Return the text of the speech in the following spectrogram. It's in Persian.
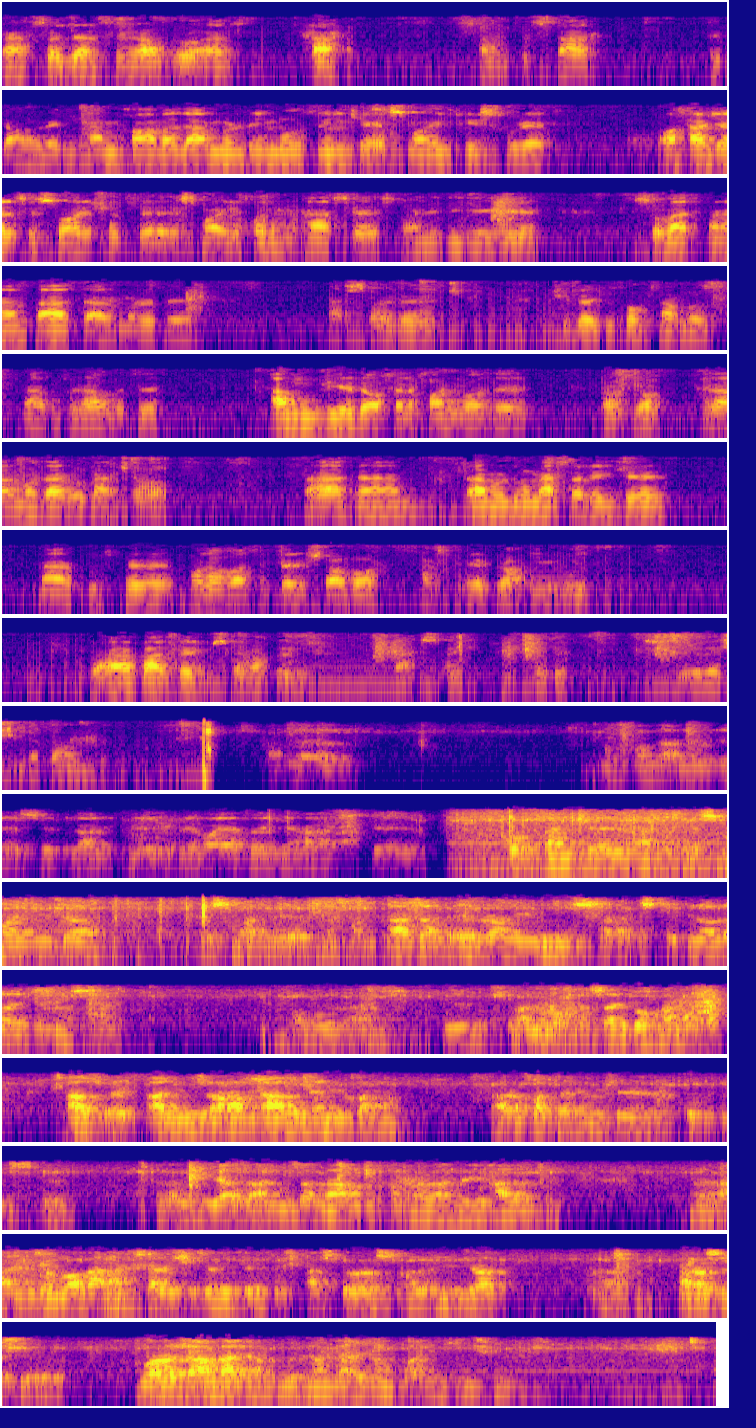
بحثا جلسه قبل رو از ته سمت سر ادامه بدیم. من می‌خوام اول در مورد این موضوع این که اسماعیل توی سوره آخر جلسه سوالی شد که اسماعیل خودمون هست یا اسماعیل دیگه ایه صحبت کنم بعد در مورد مسائل چیزایی که گفتم باز مربوط به روابط عمودی داخل خانواده راجع پدر مادر و بچه ها بعدم در مورد اون مسئله که مربوط به ملاقات فرشتا با از ابراهیم بود و بعد بریم سراغ بحث هایی شده داشتیم ادامه می‌خوام در مورد استدلال روایت هایی که هست که گفتن که حضرت اسماعیل اینجا اسماعیل فرزند ابراهیم نیست و استدلال هایی که مثلا آوردن. یه سوال مختصری بکنم از علی میزان هم نقل نمی کنم برای خاطر اینکه خوب نیست که دیگه از علی میزان نقل کنم و دیگه غلطه علی میزان واقعا اکثر چیزایی که توش هست درست. حالا اینجا من راستش مراجعه هم نکردم ببینم دقیقا علی میزان چی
